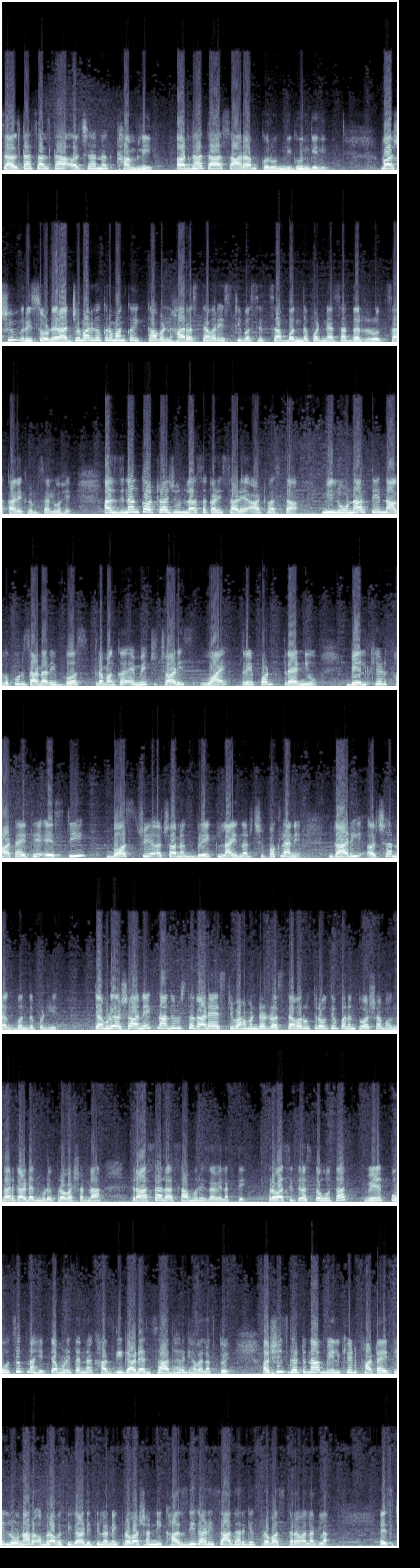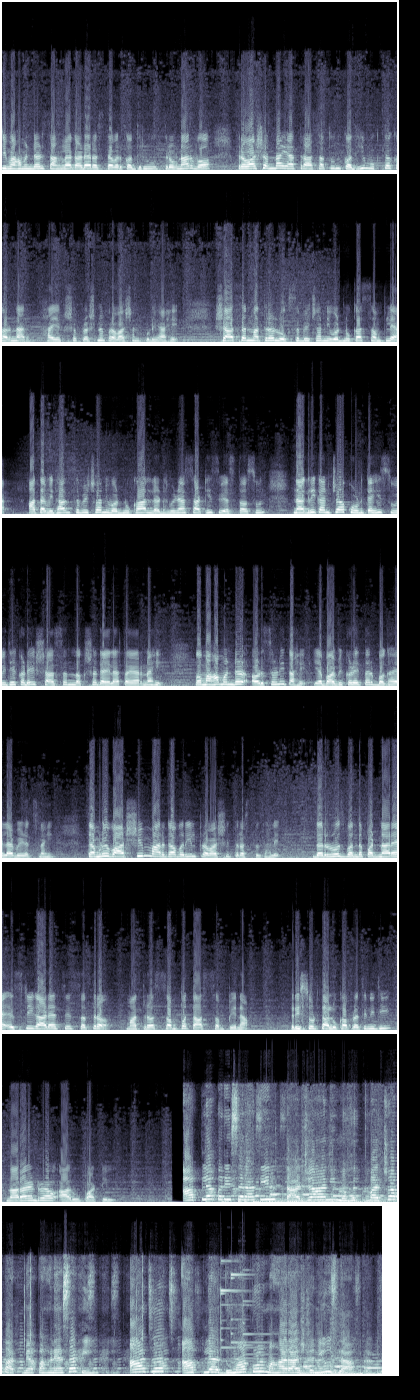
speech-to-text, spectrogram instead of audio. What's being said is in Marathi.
चालता चालता अचानक थांबली. अर्धा तास आराम करून निघून गेली. वाशिम रिसोड राज्यमार्ग क्रमांक एक्कावन्न हा रस्त्यावर एस टी बसेसचा बंद पडण्याचा दररोजचा कार्यक्रम चालू आहे. आज दिनांक अठरा जूनला सकाळी साडेआठ वाजता मी लोणार ते नागपूर जाणारी बस क्रमांक एम एच चाळीस वाय त्रेपन्न त्र्याण्णव बेलखेड फाटा येथे एस टी बसचे अचानक ब्रेक लायनर चिपकल्याने गाडी अचानक बंद पडली. त्यामुळे अशा अनेक नादुरुस्त गाड्या एस टी महामंडळ रस्त्यावर उतरवते परंतु अशा भंगार गाड्यांमुळे प्रवाशांना त्रासाला सामोरे जावे लागते. प्रवासी त्रस्त होतात वेळेत पोहोचत नाहीत त्यामुळे त्यांना खासगी गाड्यांचा आधार घ्यावा लागतोय. अशीच घटना बेलखेड फाटा येथे लोणार अमरावती गाडीतील अनेक प्रवाशांनी खासगी गाडीचा आधार घेत प्रवास करावा लागला. एस टी महामंडळ चांगल्या गाड्या रस्त्यावर कधी उतरवणार व प्रवाशांना या त्रासातून कधी मुक्त करणार हा यक्ष प्रश्न प्रवाशांपुढे आहे. शासन मात्र लोकसभेच्या निवडणुका संपल्या आता विधानसभेच्या निवडणुका लढविण्यासाठीच व्यस्त असून नागरिकांच्या कोणत्याही सुविधेकडे शासन लक्ष द्यायला तयार नाही व महामंडळ अडचणीत आहे या बाबीकडे तर बघायला वेळच नाही. त्यामुळे वाशिम मार्गावरील प्रवाशी त्रस्त झाले. दररोज बंद पडणाऱ्या एस टी गाड्याचे सत्र मात्र संपता संपेना. रिसोड तालुका प्रतिनिधी नारायणराव आरू पाटील. आपल्या परिसरातील ताज्या आणि महत्त्वाच्या बातम्या पाहण्यासाठी आजच आपल्या धुमाकूळ महाराष्ट्र न्यूजला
